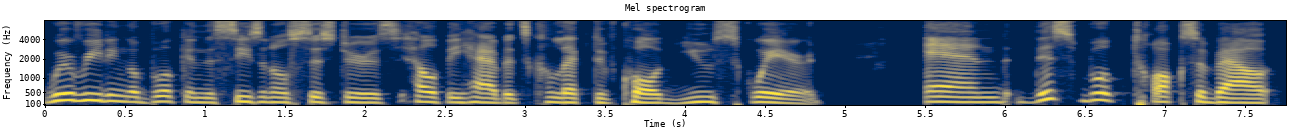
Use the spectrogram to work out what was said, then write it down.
We're reading a book in the seasonal sisters healthy habits collective called u squared. And this book talks about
